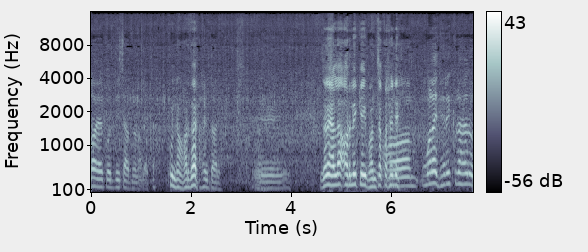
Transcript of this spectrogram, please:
लगेको दुई चारजनालाई त। कुन ठाउँ? हरदर हरिद्वार ए जनै हाल्दा अरूले केही भन्छ कसैले? मलाई धेरै कुराहरू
